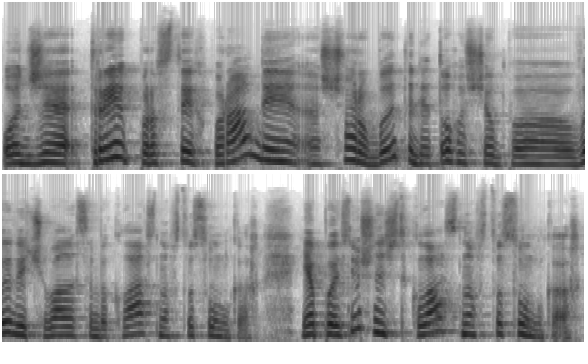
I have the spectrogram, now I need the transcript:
Отже, три простих поради, що робити для того, щоб е, ви відчували себе класно в стосунках. Я поясню, що значить класно в стосунках.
